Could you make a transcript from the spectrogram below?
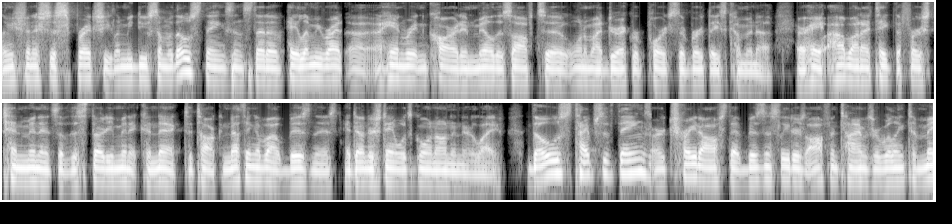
Let me finish this spreadsheet. Let me do some of those things instead of, hey, let me write a, a handwritten card and mail this off to one of my direct reports. Their birthday's coming up. Or, hey, how about I take the first 10 minutes of this 30 minute connect to talk nothing about business and to understand what's going on in their life? Those types of things are trade offs that business leaders oftentimes are willing to make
